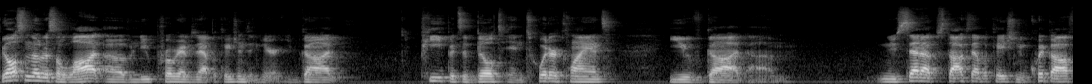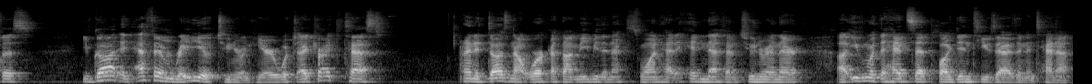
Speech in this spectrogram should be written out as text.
you also notice a lot of new programs and applications in here. You've got Peep, it's a built-in Twitter client. You've got um, new setup, stocks application, and Quick Office. You've got an FM radio tuner in here, which I tried to test, and it does not work. I thought maybe the Nexus One had a hidden FM tuner in there. Uh, even with the headset plugged in to use as an antenna,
